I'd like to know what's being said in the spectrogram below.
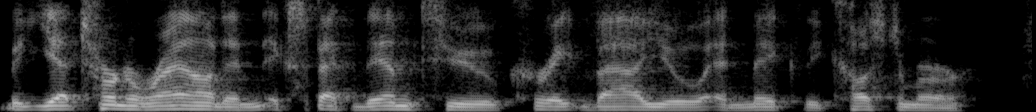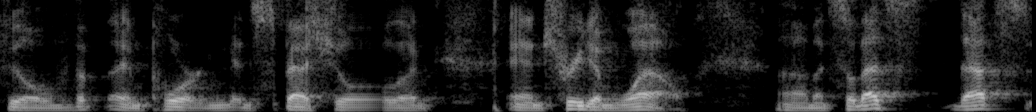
but yet turn around and expect them to create value and make the customer feel important and special and, and treat them well. Um, and so that's that's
